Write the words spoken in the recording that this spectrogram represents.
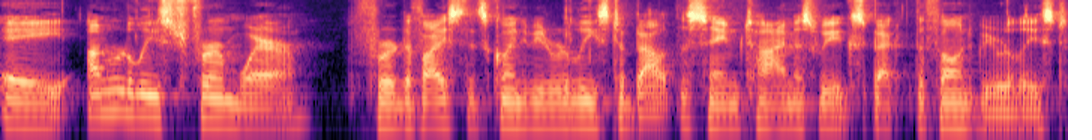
a unreleased firmware for a device that's going to be released about the same time as we expect the phone to be released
